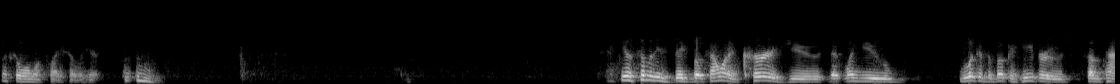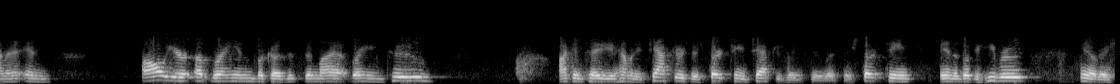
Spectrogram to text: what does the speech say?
Let's go one more place over here. you know, some of these big books, I want to encourage you that when you look at the book of Hebrews sometime, and all your upbringing, because it's been my upbringing too, I can tell you how many chapters. There's 13 chapters we can do this. There's 13 in the book of Hebrews you know, there's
